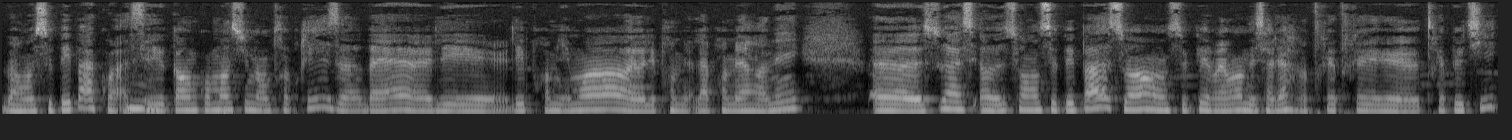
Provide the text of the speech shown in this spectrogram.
ben, on se paie pas quoi. C'est quand on commence une entreprise ben les les premiers mois les premières la première année euh, soit euh, soit on se paie pas soit on se paie vraiment des salaires très très très petits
